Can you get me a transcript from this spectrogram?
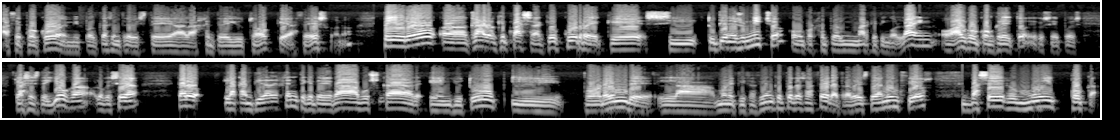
hace poco en mi podcast entrevisté a la gente de YouTube que hace eso, ¿no? Pero, ah, claro, ¿qué pasa? ¿Qué ocurre? Que si tú tienes un nicho, como por ejemplo el marketing online o algo concreto, yo que sé, pues clases de yoga o lo que sea, claro, la cantidad de gente que te va a buscar en YouTube y por ende la monetización que puedes hacer a través de anuncios va a ser muy poca.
